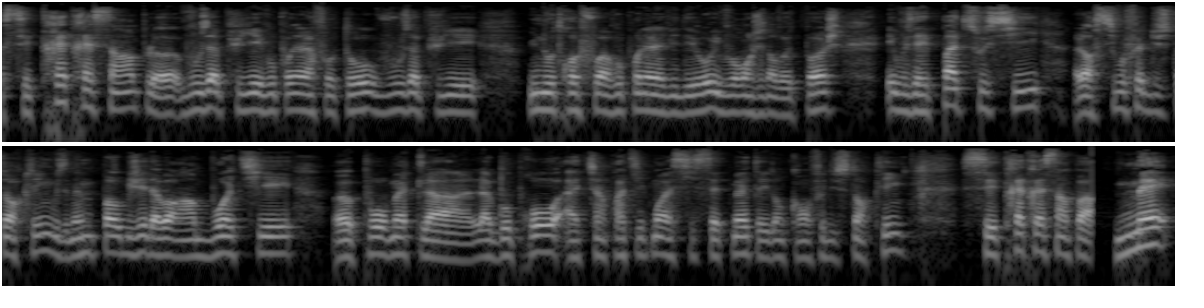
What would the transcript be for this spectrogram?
c'est très très simple, vous appuyez, vous prenez la photo, vous appuyez une autre fois, vous prenez la vidéo, il vous rangez dans votre poche et vous n'avez pas de souci. Alors si vous faites du snorkeling, vous n'êtes même pas obligé d'avoir un boîtier euh, pour mettre la, GoPro. Elle tient pratiquement à 6-7 mètres et donc quand on fait du snorkeling, c'est très très sympa. Mais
